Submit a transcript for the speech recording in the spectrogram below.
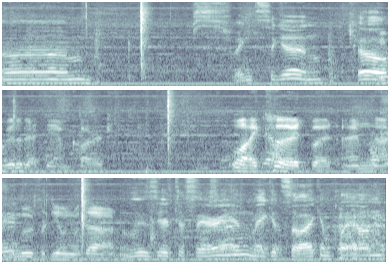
Um, Sphinx again. Go. Get rid of that damn card. Well, I could, but I'm not in the mood for dealing with that. Lose your Teferian, make it so I can play on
